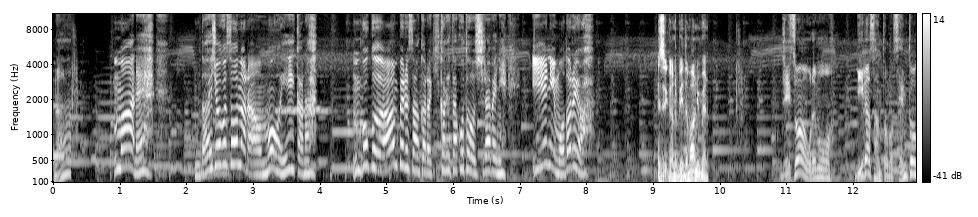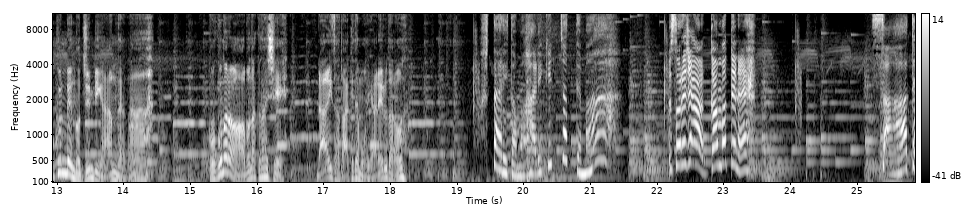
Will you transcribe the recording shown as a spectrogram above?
な。まあね。大丈夫そうならもういいかな。僕アンペルさんから聞かれたことを調べに家に戻るよ。Is it going to be the monument? 実は俺もリラさんとの戦闘訓練の準備があんだよなここなら危なくないしライザだけでもやれるだろ二人とも張り切っちゃってまあそれじゃあ頑張ってねさーて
